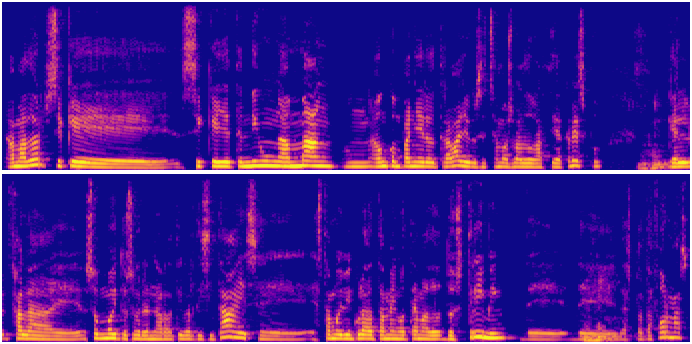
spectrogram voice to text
Amador, sí que sí que lle tendín unha man un, a un compañeiro de traballo que se chama Osvaldo García Crespo, -huh. que el fala eh, son moito sobre narrativas digitais, eh, está moi vinculado tamén ao tema do, do streaming de, de, uh -huh. das plataformas.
